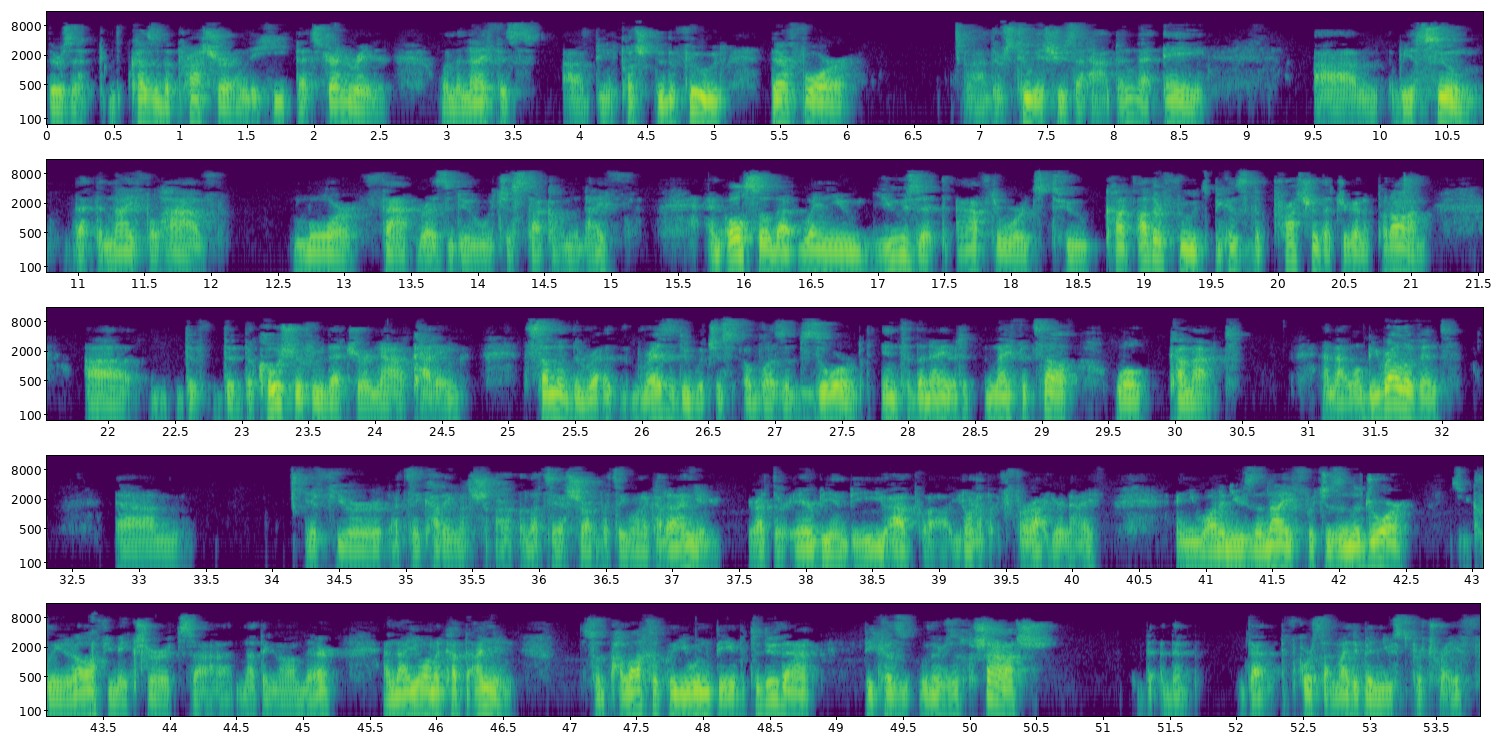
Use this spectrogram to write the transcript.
there's a because of the pressure and the heat that's generated when the knife is uh, being pushed through the food. Therefore, uh, there's two issues that happen. That a um, we assume that the knife will have more fat residue which is stuck on the knife. And also that when you use it afterwards to cut other foods, because of the pressure that you're going to put on uh, the, the, the, kosher food that you're now cutting, some of the re- residue which is, was absorbed into the knife, knife, itself will come out. And that will be relevant um, if you're, let's say, cutting a sharp, let's say a sharp, let's say you want to cut an onion, you're at their Airbnb, you have, uh, you don't have, forgot your knife, and you want to use the knife which is in the drawer. So you clean it off, you make sure it's uh, nothing on there, and now you want to cut the onion. So halachically, you wouldn't be able to do that because there's a chashash that, that, that, of course, that might have been used for treif,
